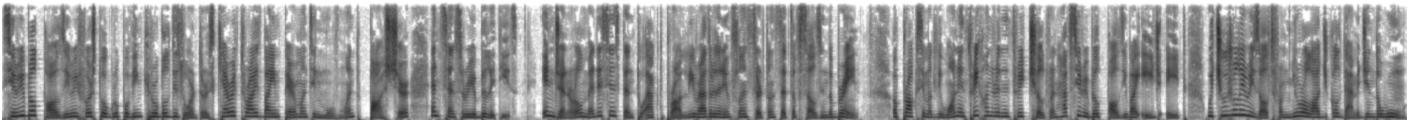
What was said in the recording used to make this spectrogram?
Cerebral palsy refers to a group of incurable disorders characterized by impairments in movement, posture, and sensory abilities. In general, medicines tend to act broadly rather than influence certain sets of cells in the brain. Approximately 1 in 303 children have cerebral palsy by age 8, which usually results from neurological damage in the womb.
